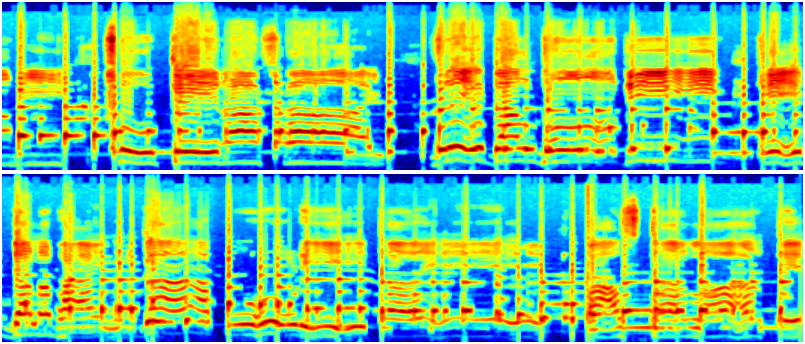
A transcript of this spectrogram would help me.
আমি সুখের আশায় যে ডাল ধরি ডাল ভাঙ্গা পড়ি পাঁচতলাতে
